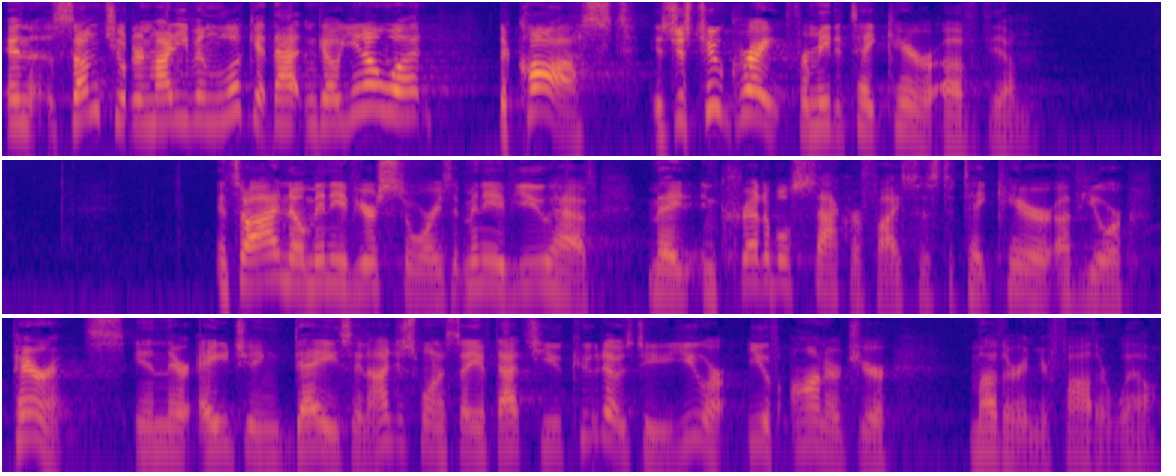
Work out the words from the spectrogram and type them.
And some children might even look at that and go, you know what? The cost is just too great for me to take care of them. And so I know many of your stories that many of you have made incredible sacrifices to take care of your parents in their aging days. And I just want to say, if that's you, kudos to you. You, are, you have honored your mother and your father well.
